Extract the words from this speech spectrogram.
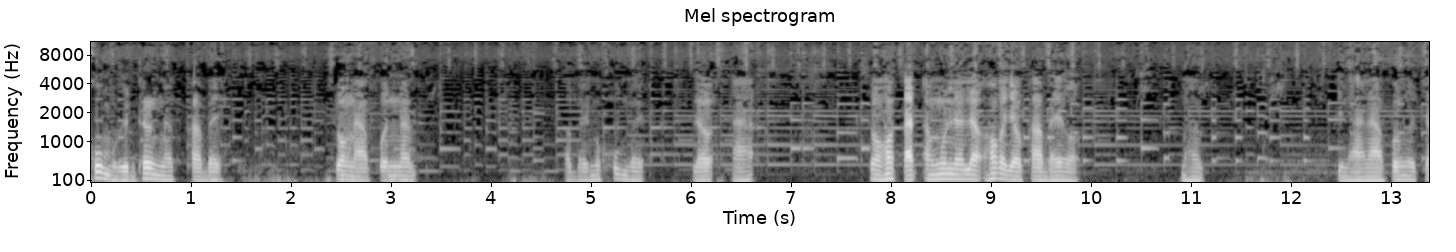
คุ้มหืนเทิงนะผาใบ ช่วงหนาฝนนะผาใบมาคุ้มไว้ แล้วนะช่วงเขาตัดอางุ่นแล้วแล้วเขาก็จะเอาผาใบออกนะครับปีหนาหนาฝนก็จะ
